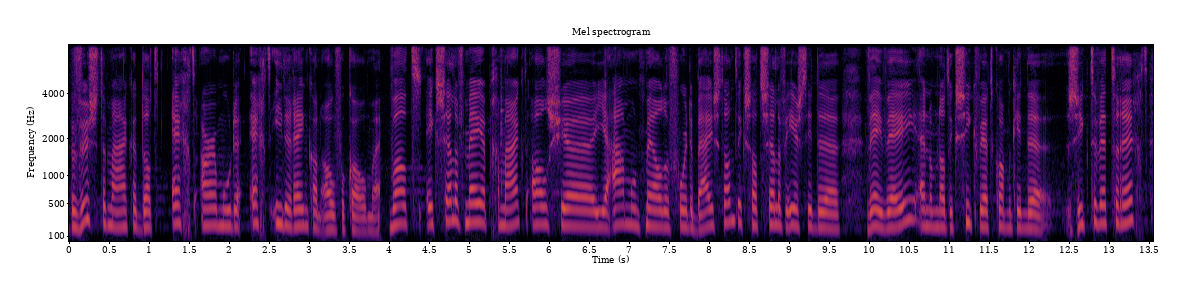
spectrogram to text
bewust te maken dat echt armoede echt iedereen kan overkomen. Wat ik zelf mee heb gemaakt als je je aan moet melden voor de bijstand. Ik zat zelf eerst in de WW en omdat ik ziek werd kwam ik in de ziektewet terecht.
